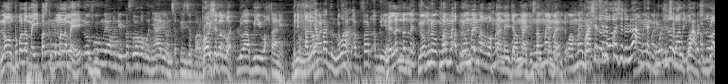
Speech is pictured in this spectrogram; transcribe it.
non du ma la may parce que bu ma la mayee non foofu ngay wax ni parce que wax nga ko ñaari yoon sa prise de parole. Projet de loi. loi bu ñuy waxtaanee. bu ñu waxtaanee Il y a wax pas de loi. Fatou Fatou Abdou Ndiaye. mais lan lan la non non non non Abdou may ma waxtaanee jam may ñaaju non may ma waaw may ma projet de loi en fait projet de loi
